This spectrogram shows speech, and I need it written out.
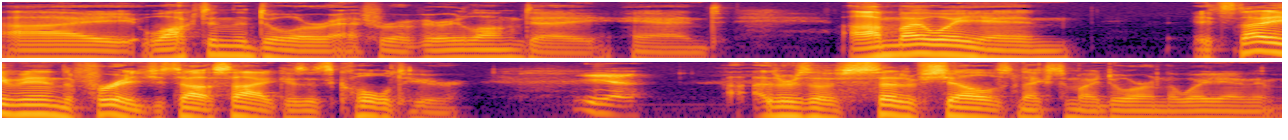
I walked in the door after a very long day and on my way in it's not even in the fridge, it's outside because it's cold here. Yeah. Uh, There's a set of shelves next to my door on the way in,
